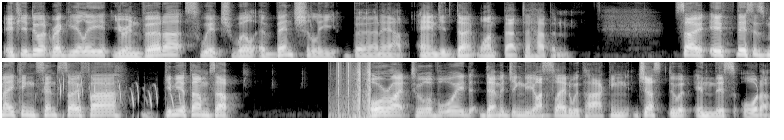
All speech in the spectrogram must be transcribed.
if you do it regularly, your inverter switch will eventually burn out, and you don't want that to happen. So if this is making sense so far, give me a thumbs up. All right, to avoid damaging the isolator with arcing, just do it in this order.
